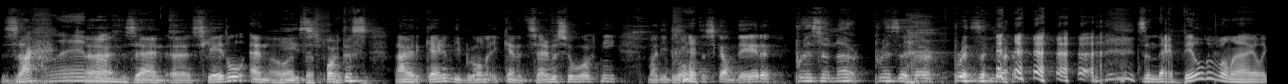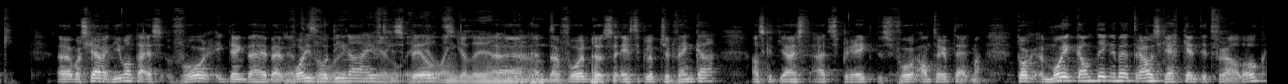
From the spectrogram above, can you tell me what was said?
zag uh, zijn uh, schedel. En oh, die sporters, naar de kern, die begonnen, ik ken het Servische woord niet, maar die begonnen te scanderen, prisoner, prisoner, prisoner. Zijn er beelden van eigenlijk? Uh, waarschijnlijk niet, want dat is voor, ik denk dat hij bij ja, Vojvodina heeft heel, gespeeld. Heel lang geleden. Uh, en daarvoor dus zijn eerste club Cervenka, als ik het juist uitspreek, dus voor Antwerp-tijd. Maar toch een mooie kanttekening bij. Trouwens, Ger kent dit verhaal ook.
